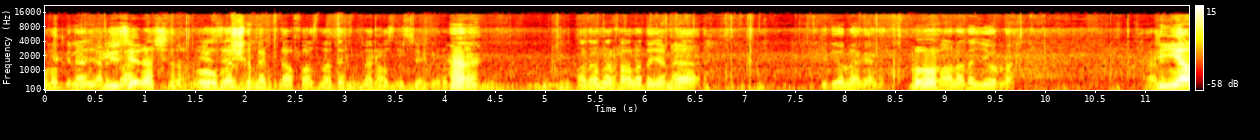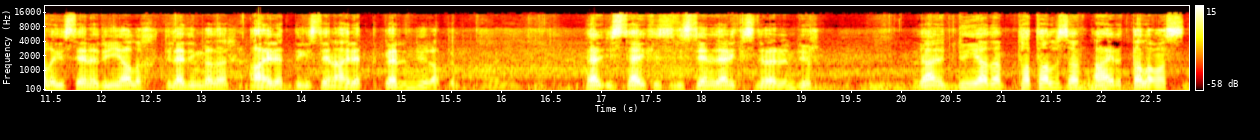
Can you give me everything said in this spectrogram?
Onu bile yani 100 şu an yer açtılar. 100 Oo yer maşallah. belki daha fazladır. Ben azını söylüyorum. Ha? Adamlar hala da yemeğe gidiyorlar yani. O. Hala da yiyorlar. Yani, Dünyalık isteyene dünyalık, dilediğim kadar ahiretlik isteyene ahiretlik veririm diyor Rabbim. aynen. Her iste herkesin isteyene de her ikisini veririm diyor. Yani dünyadan tat alırsan ahiret alamazsın.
